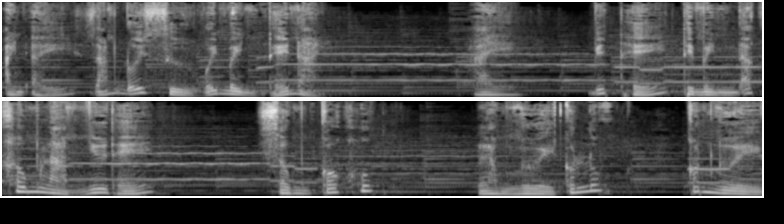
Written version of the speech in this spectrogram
anh ấy dám đối xử với mình thế này. Hay, biết thế thì mình đã không làm như thế. Sông có khúc, lòng người có lúc, con người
